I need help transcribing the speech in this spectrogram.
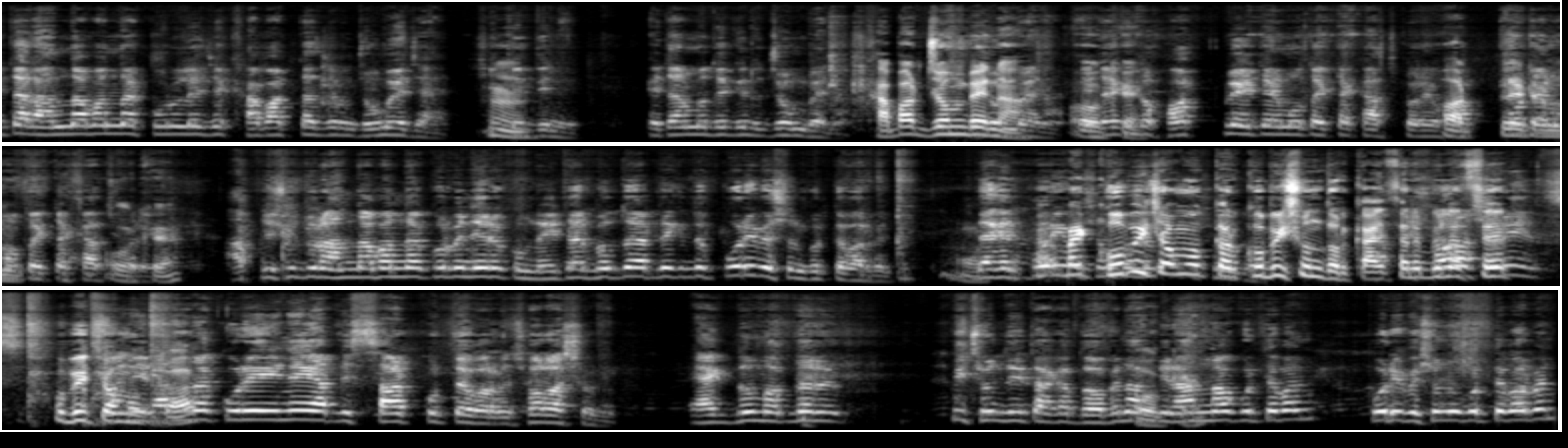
এটা রান্না বান্না করলে যে খাবারটা যেমন জমে যায় শীতের দিনে এটার মধ্যে কিন্তু জমবে না। খাবার জমবে না। এটা কিন্তু হট প্লেটের মতো একটা কাজ করে হট প্লেটের মতো। একটা কাজ করে। আপনি শুধু রান্না বান্না করবেন এরকম না। এটার মধ্যে আপনি কিন্তু পরিবেশন করতে পারবেন। দেখেন ভাই খুবই চমৎকার। খুবই সুন্দর। কাইসার বিলাসের খুবই চমৎকার। রান্না করে এনে আপনি সার্ভ করতে পারবেন সরাসরি। একদম আপনার পিছন দিয়ে তাকাতে হবে না। আপনি রান্নাও করতে পারেন পরিবেশনও করতে পারবেন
